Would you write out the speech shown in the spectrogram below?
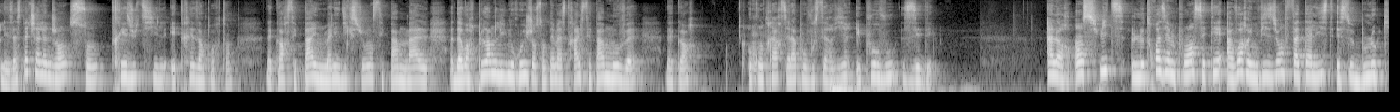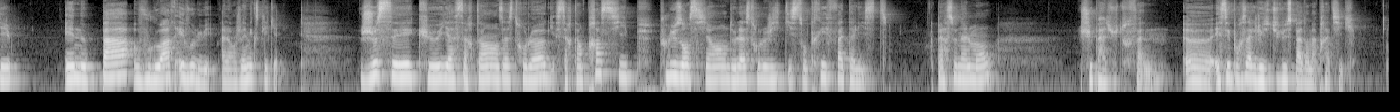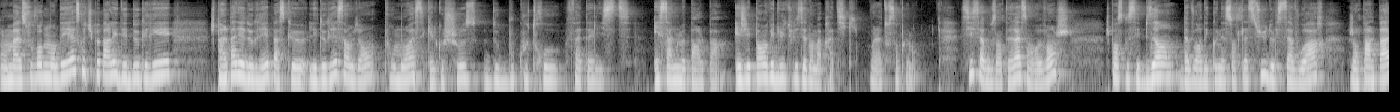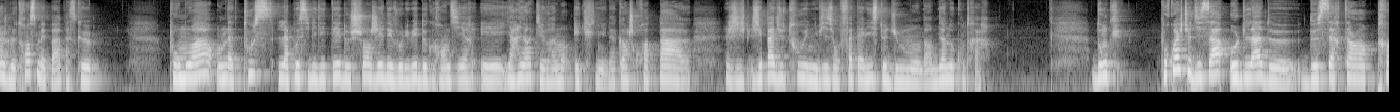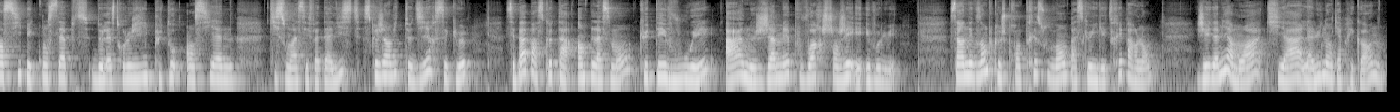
Les aspects challengeants sont très utiles et très importants. D'accord? C'est pas une malédiction, c'est pas mal. D'avoir plein de lignes rouges dans son thème astral, c'est pas mauvais. D'accord? Au contraire, c'est là pour vous servir et pour vous aider. Alors ensuite, le troisième point, c'était avoir une vision fataliste et se bloquer et ne pas vouloir évoluer. Alors je vais m'expliquer. Je sais qu'il y a certains astrologues, certains principes plus anciens de l'astrologie qui sont très fatalistes. Personnellement, je suis pas du tout fan. Euh, et c'est pour ça que je les utilise pas dans ma pratique. On m'a souvent demandé est-ce que tu peux parler des degrés je parle pas des degrés parce que les degrés symbiants, pour moi, c'est quelque chose de beaucoup trop fataliste. Et ça ne me parle pas. Et j'ai pas envie de l'utiliser dans ma pratique. Voilà, tout simplement. Si ça vous intéresse, en revanche, je pense que c'est bien d'avoir des connaissances là-dessus, de le savoir. J'en parle pas, je le transmets pas parce que pour moi, on a tous la possibilité de changer, d'évoluer, de grandir et il n'y a rien qui est vraiment écrit, d'accord? Je crois pas, j'ai pas du tout une vision fataliste du monde, hein, bien au contraire. Donc, pourquoi je te dis ça au-delà de, certains principes et concepts de l'astrologie plutôt ancienne qui sont assez fatalistes Ce que j'ai envie de te dire, c'est que C'est pas parce que tu as un placement que tu es voué à ne jamais pouvoir changer et évoluer. C'est un exemple que je prends très souvent parce qu'il est très parlant. J'ai une amie à moi qui a la lune en Capricorne.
